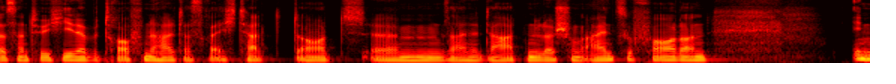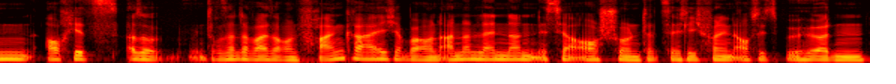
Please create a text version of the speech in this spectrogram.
dass natürlich jeder Betroffene halt das Recht hat, dort ähm, seine Datenlöschung einzufordern. In, auch jetzt, also interessanterweise auch in Frankreich, aber auch in anderen Ländern ist ja auch schon tatsächlich von den Aufsichtsbehörden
